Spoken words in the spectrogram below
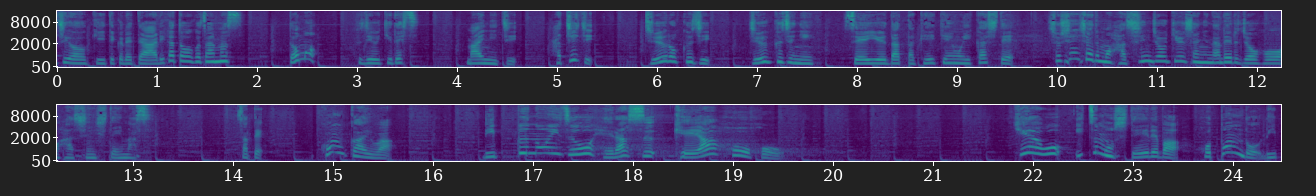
ジオを聴いてくれてありがとうございます。どうも藤幸です。毎日8時16時19時に声優だった経験を生かして初心者でも発信上級者になれる情報を発信しています。さて今回はリップノイズを減らすケア方法。ケアをいつもしていればほとんどリッ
